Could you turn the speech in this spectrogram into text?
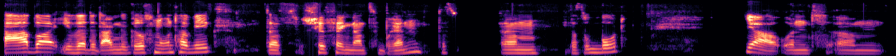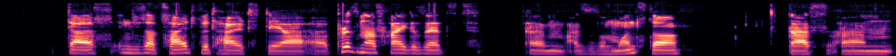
Aber ihr werdet angegriffen unterwegs das Schiff fängt an zu brennen, das, ähm, das U-Boot. Ja, und ähm, das in dieser Zeit wird halt der äh, Prisoner freigesetzt, ähm, also so ein Monster, das, ähm,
